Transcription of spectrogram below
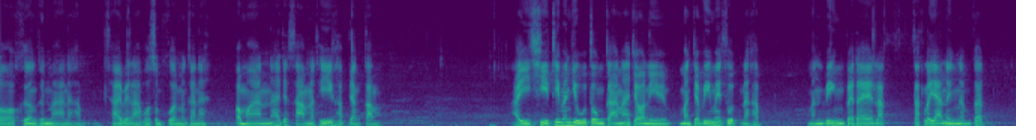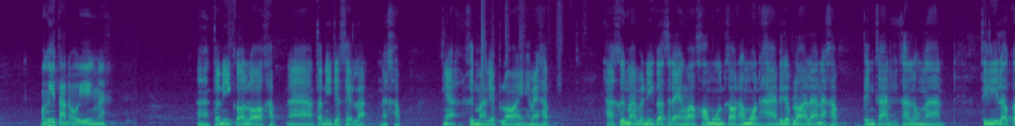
รอเครื่องขึ้นมานะครับ ใช้เวลาพอสมควรเหมือนกันนะ ประมาณน่าจะสามนาทีครับอย่างต่ำ ไอชีดที่มันอยู่ตรงกลางหน้าจอนี่ มันจะวิ่งไม่สุดนะครับ มันวิ่งไปได้ลักสักระยะหนึ่งนะมันก็มันก็ตัดออกเองนะอ่าตอนนี้ก็รอครับ อ่า ตอนนี้จะเสร็จละนะครับ เนี่ยขึ้นมาเรียบร้อยเห็นไหมครับ ถ้าขึ้นมาแบบนี้ก็แสดงว่าข้อมูลเก่าทั้งหมดหายไปเรียบร้อยแล้วนะครับ เป็นการคือค่าโรงงาน ทีนี้เราก็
